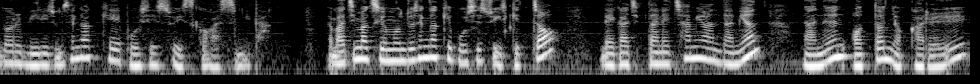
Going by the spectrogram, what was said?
이거를 미리 좀 생각해 보실 수 있을 것 같습니다. 마지막 질문도 생각해 보실 수 있겠죠? 내가 집단에 참여한다면 나는 어떤 역할을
